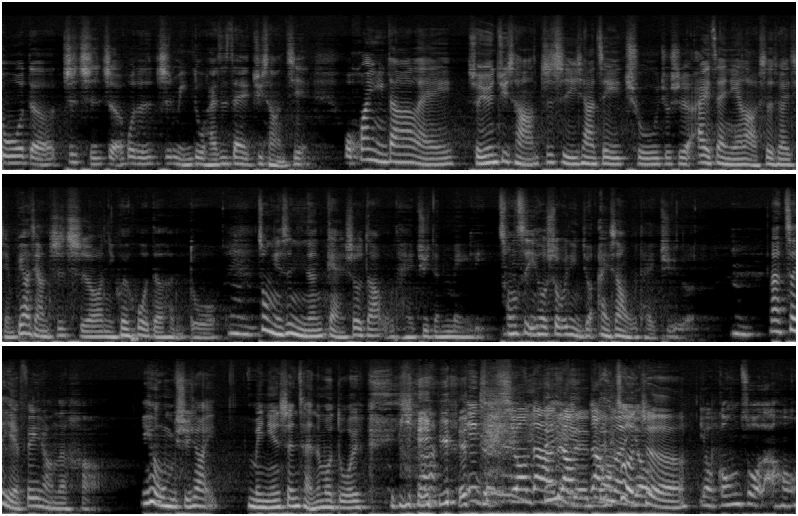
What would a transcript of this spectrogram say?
多的支持者或者是知名度还是在剧场界。我欢迎大家来水源剧场支持一下这一出，就是《爱在年老色衰前》。不要讲支持哦，你会获得很多。嗯，重点是你能感受到舞台剧的魅力，从此以后说不定你就爱上舞台剧了。嗯，那这也非常的好，因为我们学校。每年生产那么多 演员，希望大家让让作者。有工作然后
